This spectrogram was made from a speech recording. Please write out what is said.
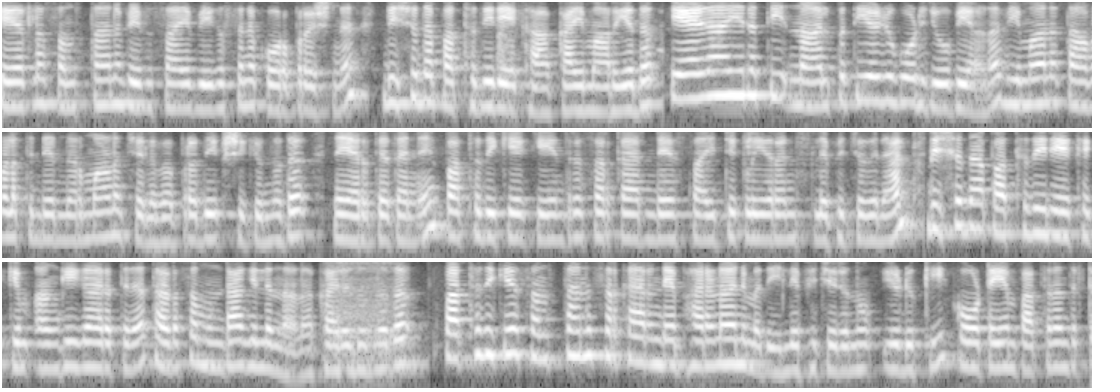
കേരള സംസ്ഥാന വ്യവസായ വികസന കോർപ്പറേഷന് വിശദ പദ്ധതി രേഖ കൈമാറിയത്. ഏഴായിരത്തി നാൽപ്പത്തിയേഴ് കോടി രൂപയാണ് വിമാനത്താവളത്തിന്റെ നിർമ്മാണ ചെലവ് പ്രതീക്ഷിക്കുന്നത്. നേരത്തെ തന്നെ പദ്ധതിക്ക് കേന്ദ്ര സർക്കാരിന്റെ സൈറ്റ് ക്ലിയറൻസ് ലഭിച്ചതിനാൽ വിശദ പദ്ധതി രേഖയ്ക്കും അംഗീകാരത്തിന് തടസ്സമുണ്ടാകില്ലെന്നാണ് കരുതുന്നത്. പദ്ധതിക്ക് സംസ്ഥാന സർക്കാരിന്റെ ഭരണാനുമതി ലഭിച്ചിരുന്നു. ഇടുക്കി കോട്ടയം പത്തനംതിട്ട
